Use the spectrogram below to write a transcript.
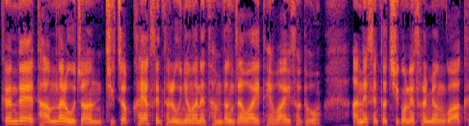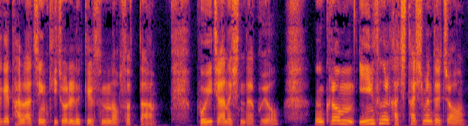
그런데 다음날 오전 직접 카약센터를 운영하는 담당자와의 대화에서도 안내센터 직원의 설명과 크게 달라진 기조를 느낄 수는 없었다. 보이지 않으신다고요? 음, 그럼 2인승을 같이 타시면 되죠.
